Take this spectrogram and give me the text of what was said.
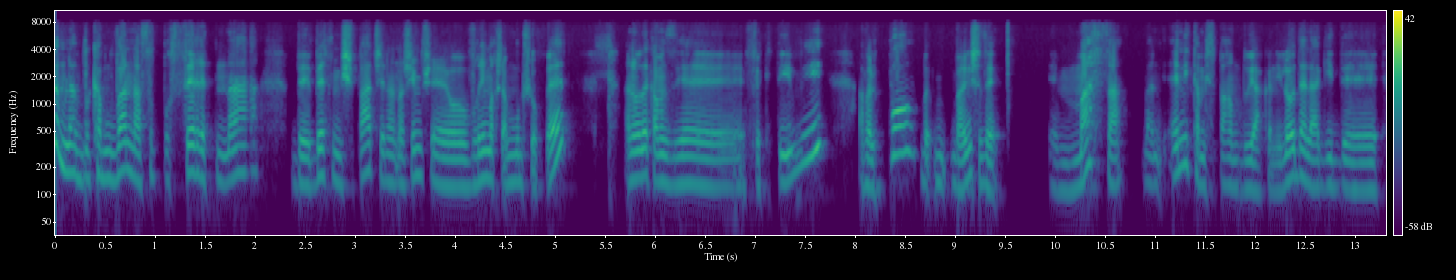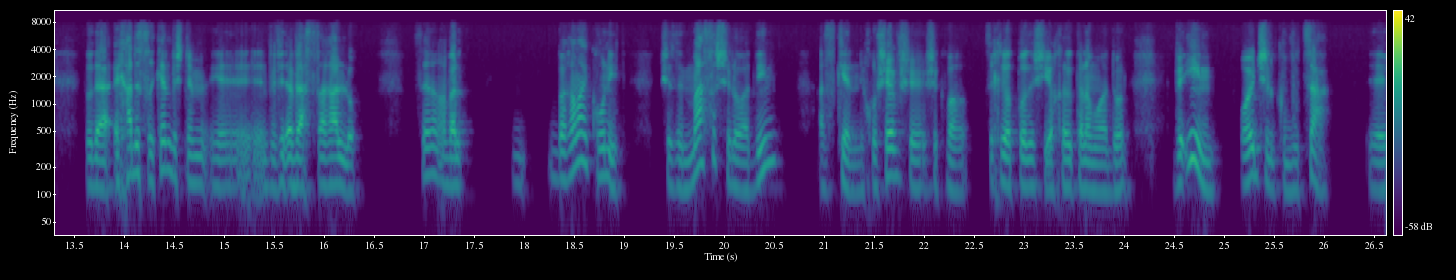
גם כמובן לעשות פה סרט נע בבית משפט של אנשים שעוברים עכשיו מול שופט, אני לא יודע כמה זה יהיה אפקטיבי, אבל פה ברגע שזה מסה, אין לי את המספר המדויק, אני לא יודע להגיד, אתה יודע, 11 כן אה, ועשרה לא, בסדר? אבל ברמה העקרונית, כשזה מסה של אוהדים, אז כן, אני חושב ש, שכבר צריך להיות פה איזושהי אחריות על המועדון, ואם אוהד של קבוצה אה,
